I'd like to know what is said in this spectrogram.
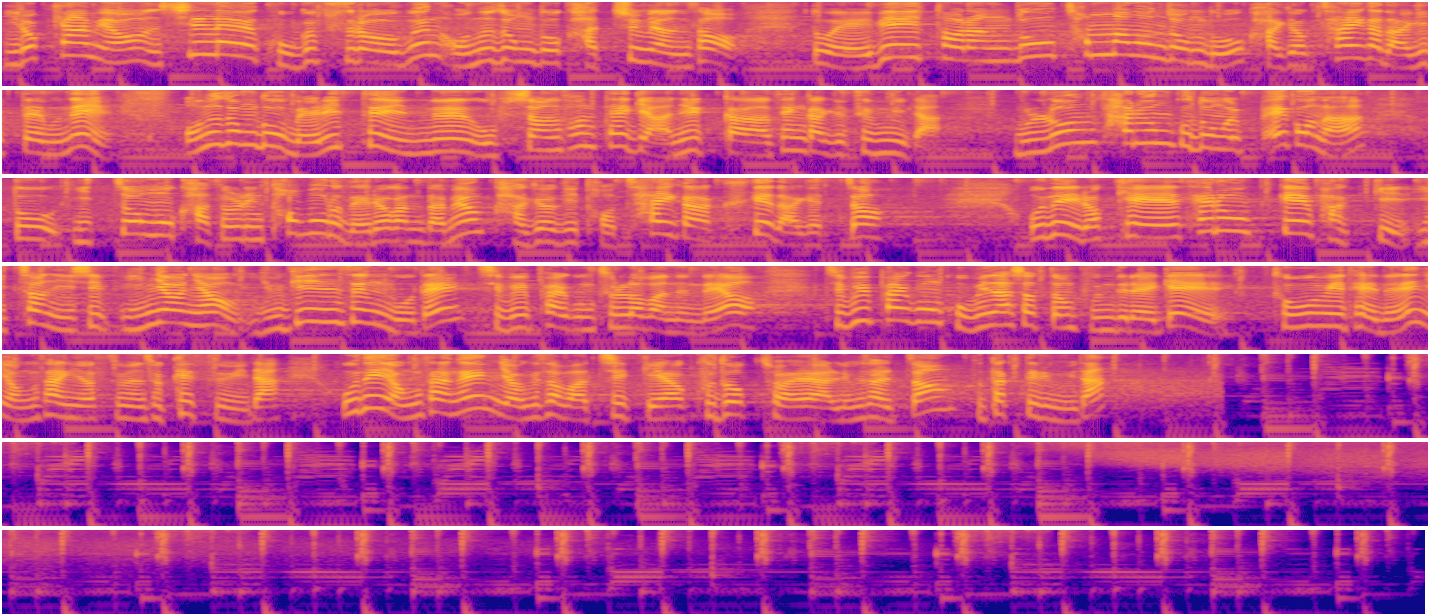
이렇게 하면 실내의 고급스러움은 어느 정도 갖추면서 또 에비에이터랑도 천만 원 정도 가격 차이가 나기 때문에 어느 정도 메리트 있는 옵션 선택이 아닐까 생각이 듭니다. 물론 사륜 구동을 빼거나 또 2.5 가솔린 터보로 내려간다면 가격이 더 차이가 크게 나겠죠? 오늘 이렇게 새롭게 바뀐 2022년형 6인승 모델 GV80 둘러봤는데요. GV80 고민하셨던 분들에게 도움이 되는 영상이었으면 좋겠습니다. 오늘 영상은 여기서 마칠게요. 구독, 좋아요, 알림 설정 부탁드립니다.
